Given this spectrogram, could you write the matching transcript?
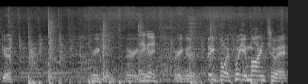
Good. Very good. Very, Very good. Very good. Big boy, put your mind to it.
